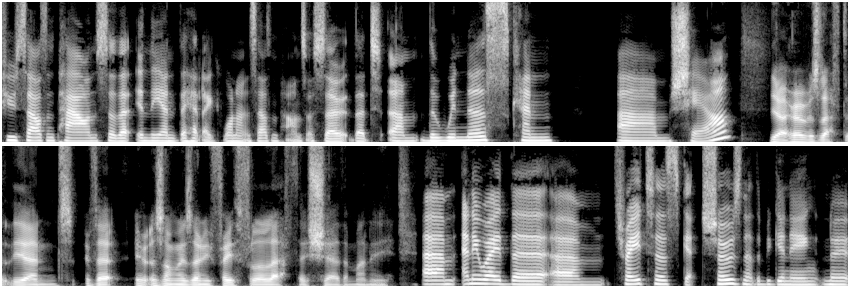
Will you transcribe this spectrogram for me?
few thousand pounds, so that in the end they had like one hundred thousand pounds or so that um, the winners can um, share. Yeah, whoever's left at the end, if they're if, as long as only faithful are left, they share the money. Um, anyway, the um, traitors get chosen at the beginning. No,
